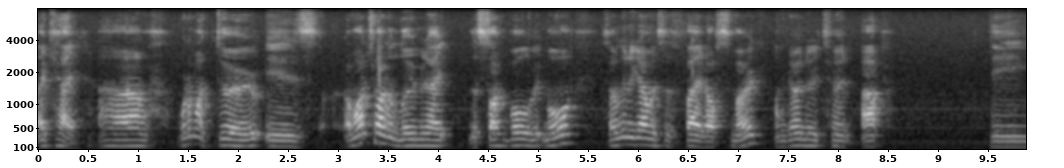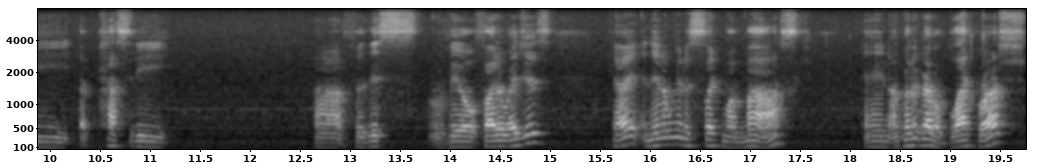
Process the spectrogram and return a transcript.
Okay, uh, what I might do is, I might try and illuminate the soccer ball a bit more. So I'm going to go into the fade off smoke. I'm going to turn up the opacity uh, for this reveal photo edges. Okay, and then I'm going to select my mask and I'm going to grab a black brush.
